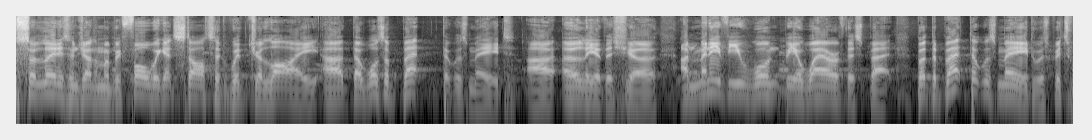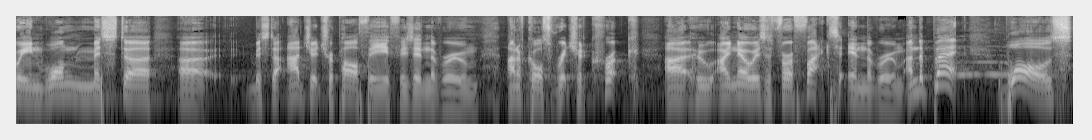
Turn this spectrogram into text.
So, ladies and gentlemen, before we get started with July, uh, there was a bet that was made uh, earlier this year, and many of you won't be aware of this bet. But the bet that was made was between one Mr. Uh, Mr. Ajit Tripathi, if he's in the room, and of course Richard Crook, uh, who I know is for a fact in the room. And the bet was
